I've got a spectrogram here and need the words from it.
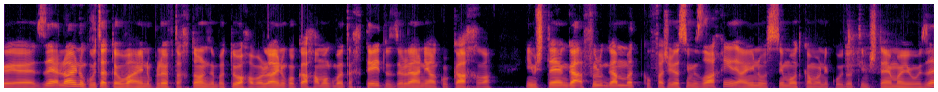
אה, זה, לא היינו קבוצה טובה, היינו פלייאוף תחתון, זה בטוח, אבל לא היינו כל כך עמוק בתחתית, וזה לא היה נראה כל כך רע. אם שתיהם, אפילו גם בתקופה של יוסי מזרחי, היינו עושים עוד כמה נקודות אם שתיהם היו זה.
